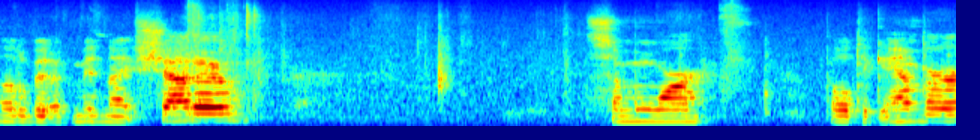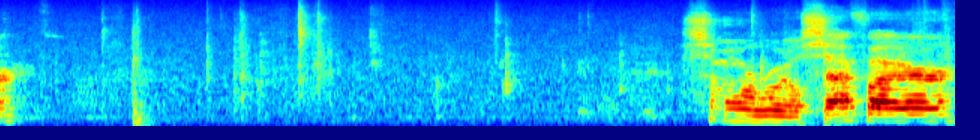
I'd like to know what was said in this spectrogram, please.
a little bit of Midnight Shadow, some more Baltic Amber, some more Royal Sapphire,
